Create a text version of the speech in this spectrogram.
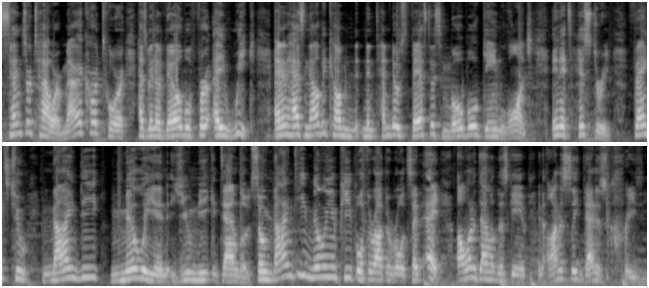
Sensor Tower Mario Kart Tour has been available for a week, and it has now become N Nintendo's fastest mobile game launch in its history, thanks to 90 million unique downloads. So 90 million people throughout the world said, hey, I want to download this game, and honestly, that is crazy.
